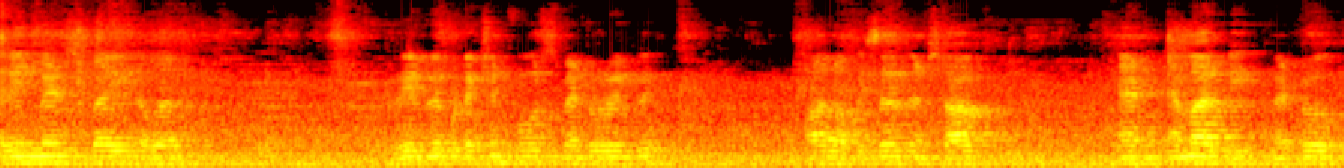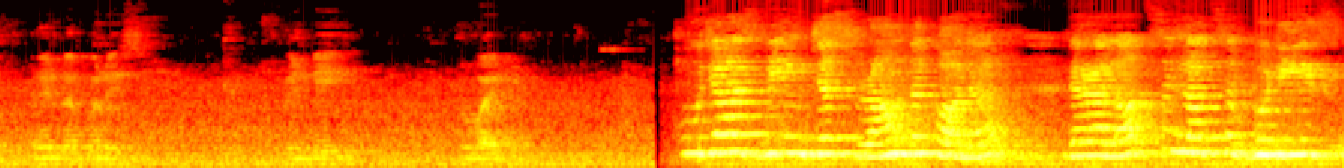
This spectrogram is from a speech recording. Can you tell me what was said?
arrangements by our Railway Protection Force, Metro Railway, all officers and staff and MRP, Metro Railway Police, will be provided. Pujas being just round the corner, there are lots and lots of goodies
